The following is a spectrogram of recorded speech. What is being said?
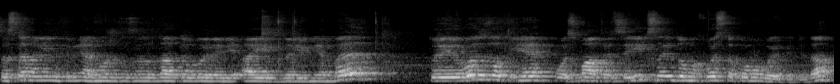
систему лінійних рівнянь можете задати у вигляді АХ дорівнює Б, то і розв'язок є ось матриця Х невідомих ось в такому вигляді. Да?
